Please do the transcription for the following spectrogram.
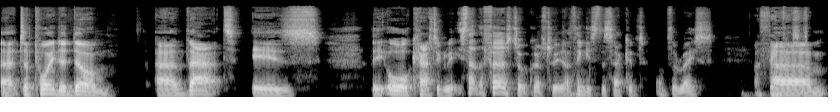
Uh, de Puy de Dôme, uh, that is the all category. Is that the first Or category? I think it's the second of the race. I think. Um,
